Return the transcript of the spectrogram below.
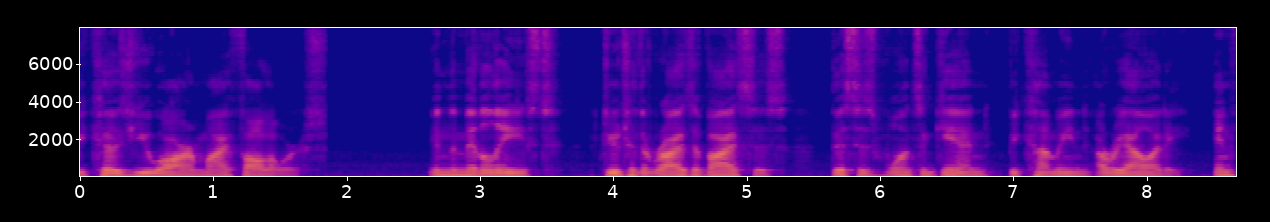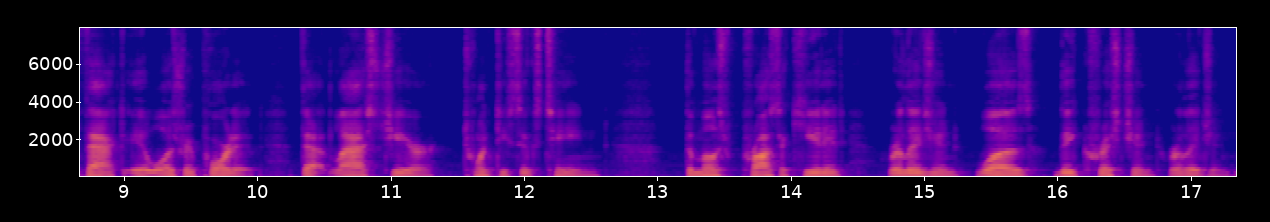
because you are my followers. In the Middle East, due to the rise of ISIS, this is once again becoming a reality. In fact, it was reported that last year, 2016, the most prosecuted religion was the Christian religion.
